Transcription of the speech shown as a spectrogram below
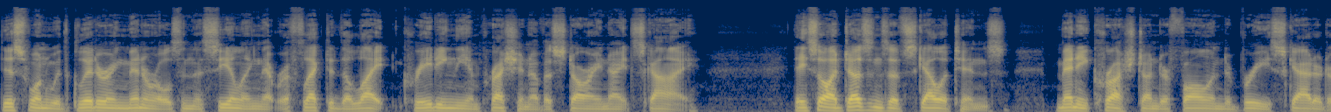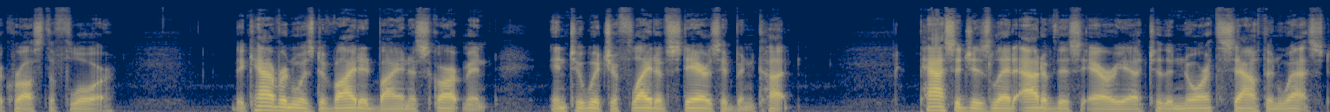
this one with glittering minerals in the ceiling that reflected the light, creating the impression of a starry night sky. They saw dozens of skeletons, many crushed under fallen debris scattered across the floor. The cavern was divided by an escarpment into which a flight of stairs had been cut. Passages led out of this area to the north, south, and west.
